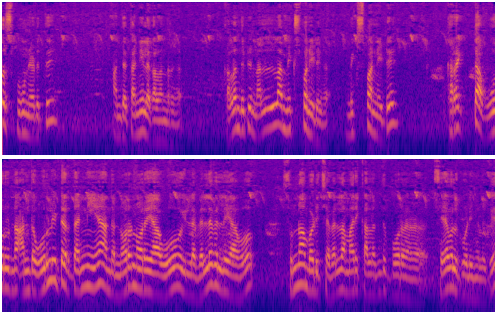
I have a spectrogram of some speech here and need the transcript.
ஒரு ஸ்பூன் எடுத்து அந்த தண்ணியில கலந்துருங்க. கலந்துட்டு நல்லா மிக்ஸ் பண்ணிடுங்க. மிக்ஸ் பண்ணிட்டு கரெக்டாக ஒரு அந்த ஒரு லிட்டர் தண்ணியை அந்த நொர நொறையாவோ இல்லை வெள்ளை வெள்ளையாவோ சுண்ணாம்பு அடிச்ச வெள்ளை மாதிரி கலந்து போகிற சேவல் கோழிங்களுக்கு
